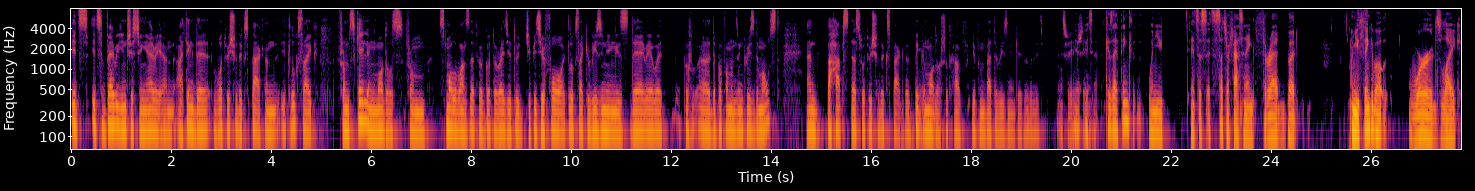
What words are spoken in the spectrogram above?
it's it's a very interesting area, and I think the what we should expect, and it looks like from scaling models from smaller ones that we've got already to GPT-4, it looks like reasoning is the area where perf- uh, the performance increased the most, and perhaps that's what we should expect. That bigger Yeah. model should have even better reasoning capability. That's really Yeah, interesting. it's isn't it? because I think when you, it's a s it's such a fascinating thread. But when you think about words like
